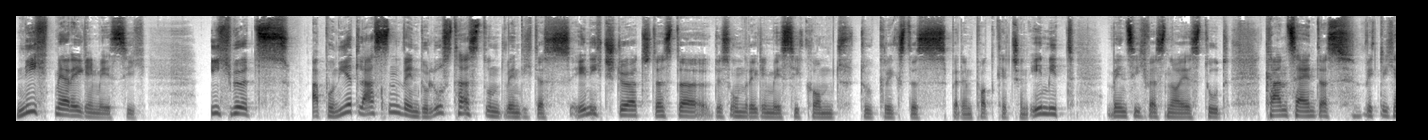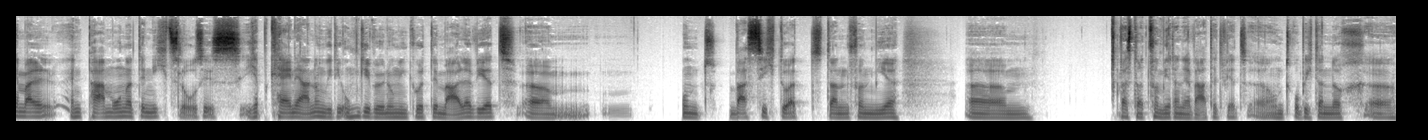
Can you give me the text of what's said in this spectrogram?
nicht mehr regelmäßig. Ich würde abonniert lassen, wenn du Lust hast und wenn dich das eh nicht stört, dass da das unregelmäßig kommt. Du kriegst das bei den Podcatchern eh mit, wenn sich was Neues tut. Kann sein, dass wirklich einmal ein paar Monate nichts los ist. Ich habe keine Ahnung, wie die Umgewöhnung in Guatemala wird ähm, und was sich dort dann von mir ähm, was dort von mir dann erwartet wird äh, und ob ich dann noch äh,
